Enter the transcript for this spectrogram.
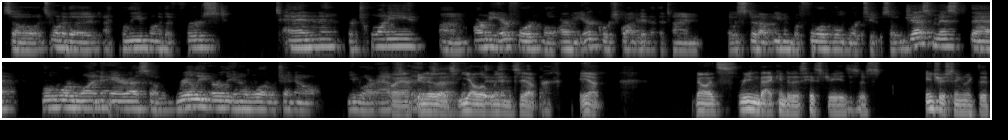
So it's one of the, I believe, one of the first 10 or 20 um, Army Air Force, well, Army Air Corps squadron at the time that was stood up even before World War II. So just missed that World War One era, so really early in the war, which I know you are absolutely. Oh yeah, those yellow winds. Yep, yep. No, it's reading back into this history is just interesting. Like the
